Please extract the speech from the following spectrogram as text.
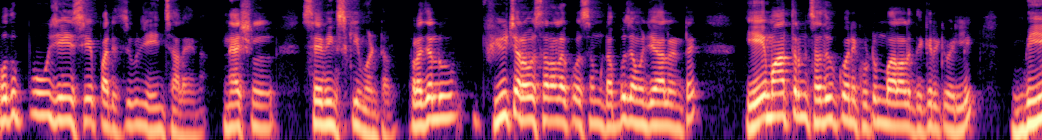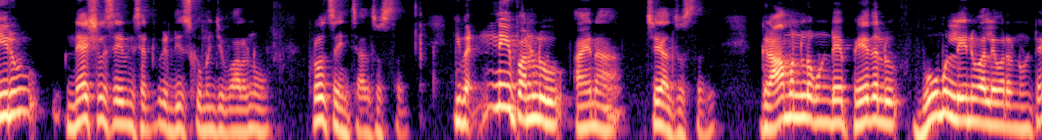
పొదుపు చేసే పరిస్థితి కూడా చేయించాలి ఆయన. నేషనల్ సేవింగ్ స్కీమ్ అంటారు. ప్రజలు ఫ్యూచర్ అవసరాల కోసం డబ్బు జమ చేయాలంటే ఏమాత్రం చదువుకొని కుటుంబాల దగ్గరికి వెళ్ళి మీరు నేషనల్ సేవింగ్ సర్టిఫికేట్ తీసుకోమని వాళ్ళను ప్రోత్సహించాల్సి వస్తుంది. ఇవన్నీ పనులు ఆయన చేయాల్సి వస్తుంది. గ్రామంలో ఉండే పేదలు భూములు లేని వాళ్ళు ఎవరైనా ఉంటే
